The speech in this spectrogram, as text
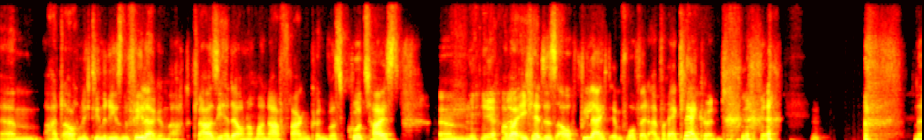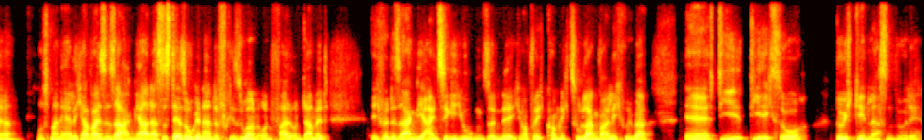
ähm, hat auch nicht den Riesenfehler gemacht. Klar, sie hätte auch nochmal nachfragen können, was kurz heißt. Ähm, ja. aber ich hätte es auch vielleicht im Vorfeld einfach erklären können. ne? Muss man ehrlicherweise sagen. Ja, das ist der sogenannte Frisurenunfall und damit, ich würde sagen, die einzige Jugendsünde, ich hoffe, ich komme nicht zu langweilig rüber, äh, die, die ich so durchgehen lassen würde.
